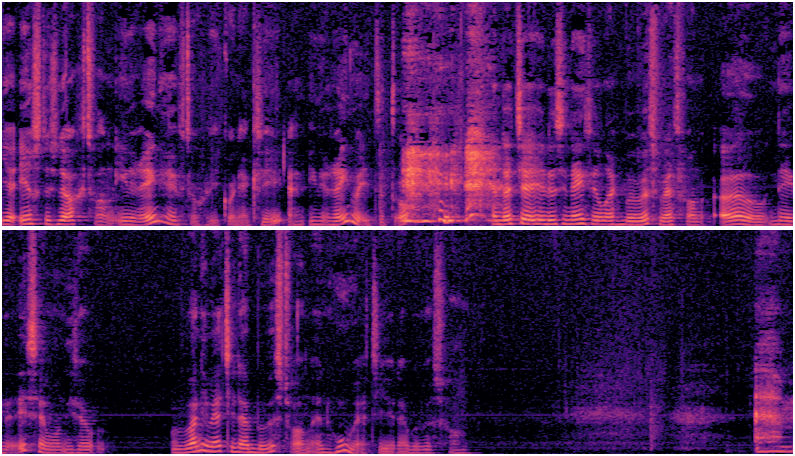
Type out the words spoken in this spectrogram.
je eerst dus dacht van iedereen heeft toch die connectie en iedereen weet het toch? en dat je je dus ineens heel erg bewust werd van oh nee dat is helemaal niet zo. Wanneer werd je daar bewust van en hoe werd je je daar bewust van? Ehm,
